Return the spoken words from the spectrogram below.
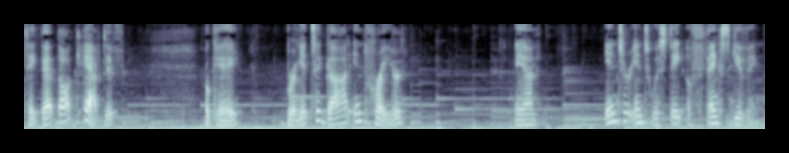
Take that thought captive. Okay, bring it to God in prayer and enter into a state of thanksgiving.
